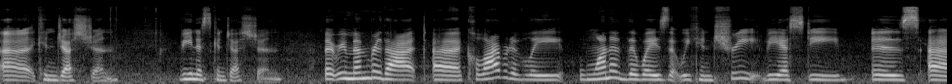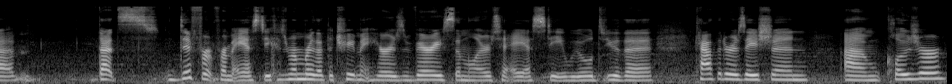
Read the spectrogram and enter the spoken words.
uh, congestion, venous congestion. But remember that uh, collaboratively, one of the ways that we can treat VSD is um, that's different from ASD because remember that the treatment here is very similar to ASD. We will do the catheterization um, closure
